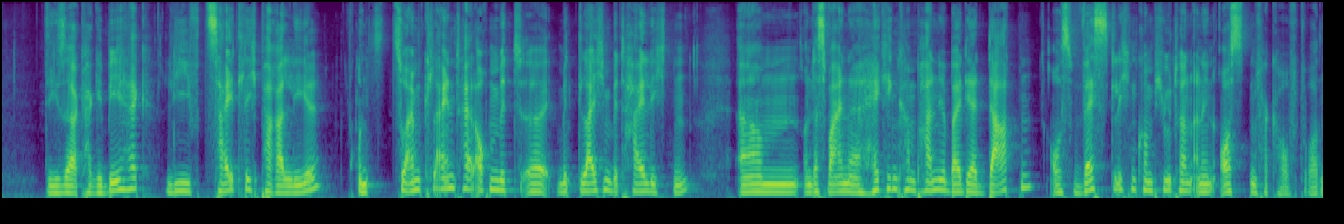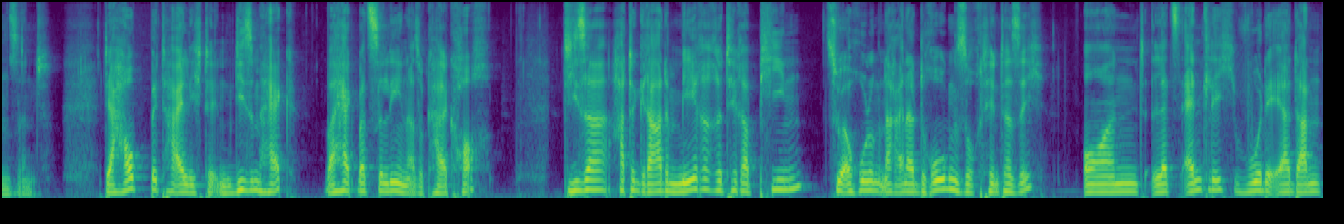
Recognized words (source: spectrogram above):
Dieser KGB-Hack lief zeitlich parallel und zu einem kleinen Teil auch mit, äh, mit gleichen Beteiligten. Ähm, und das war eine Hacking-Kampagne, bei der Daten aus westlichen Computern an den Osten verkauft worden sind. Der Hauptbeteiligte in diesem Hack war Hackbert Celine, also Karl Koch. Dieser hatte gerade mehrere Therapien zur Erholung nach einer Drogensucht hinter sich und letztendlich wurde er dann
